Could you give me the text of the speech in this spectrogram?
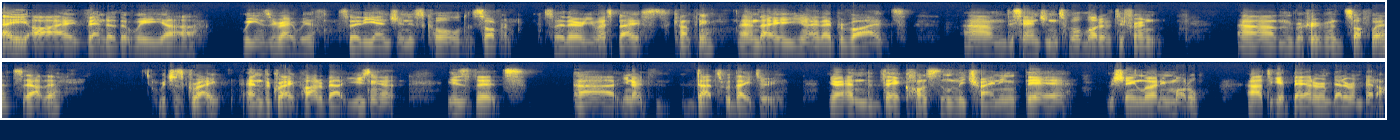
AI vendor that we uh, we integrate with. So the engine is called Sovren. So they're a US based company and they, you know, they provide um, this engine to a lot of different um, recruitment softwares out there, which is great. And the great part about using it is that, uh, you know, that's what they do, you know, and they're constantly training their machine learning model uh, to get better and better and better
